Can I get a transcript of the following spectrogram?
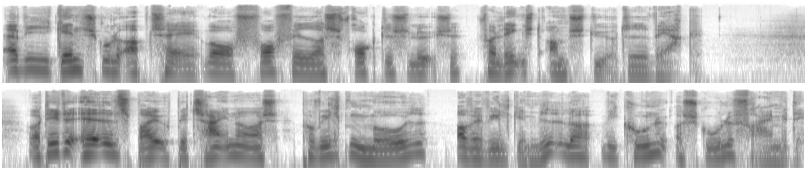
at vi igen skulle optage vores forfædres frugtesløse, for længst omstyrtede værk. Og dette adelsbrev betegner os på hvilken måde og ved hvilke midler vi kunne og skulle fremme det.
